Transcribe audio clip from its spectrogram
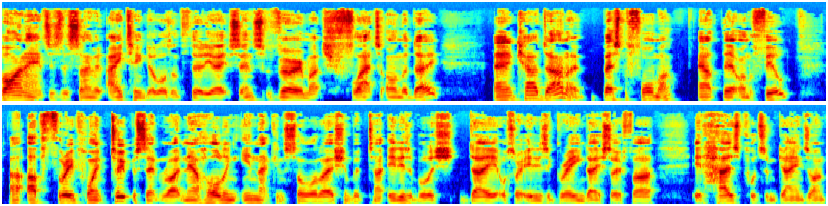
Binance is the same at $18.38, very much flat on the day. And Cardano, best performer out there on the field, uh, up 3.2% right now, holding in that consolidation, but uh, it is a bullish day, or sorry, it is a green day so far. It has put some gains on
